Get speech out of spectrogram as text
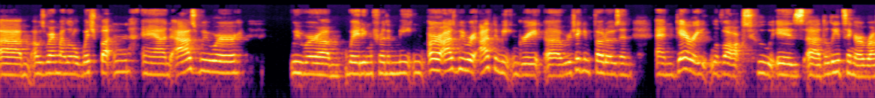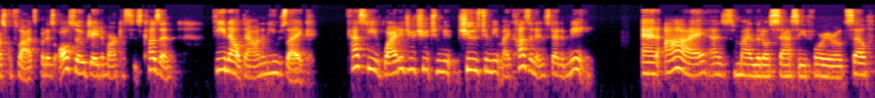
Um, i was wearing my little wish button and as we were we were um, waiting for the meet and, or as we were at the meet and greet uh, we were taking photos and and gary levox who is uh, the lead singer of rascal flatts but is also jay demarcus's cousin he knelt down and he was like cassidy why did you choose to meet, choose to meet my cousin instead of me and I, as my little sassy four year old self,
